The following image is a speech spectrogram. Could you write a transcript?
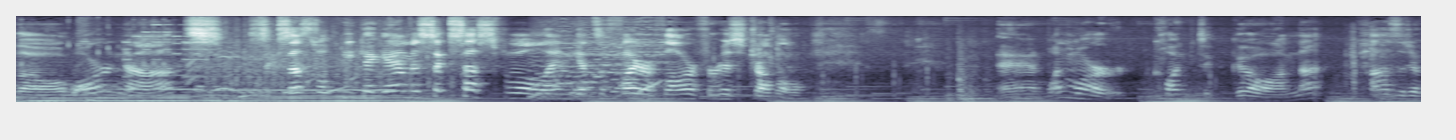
though. Or not. Successful PK Gam is successful and gets a fire flower for his trouble. And one more coin to go. I'm not positive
